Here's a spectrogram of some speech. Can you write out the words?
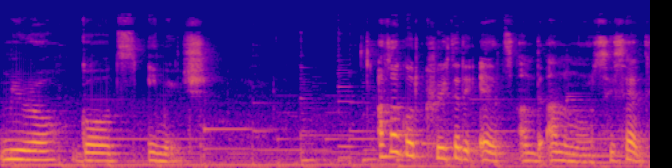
mirror God's image. After God created the earth and the animals, He said,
